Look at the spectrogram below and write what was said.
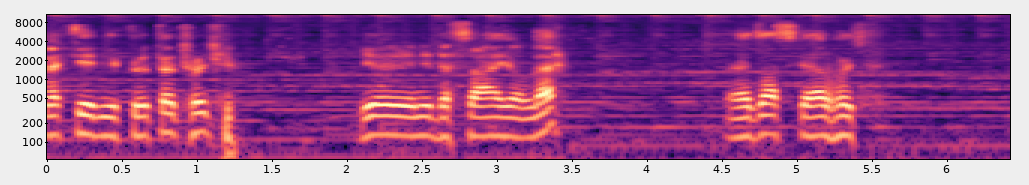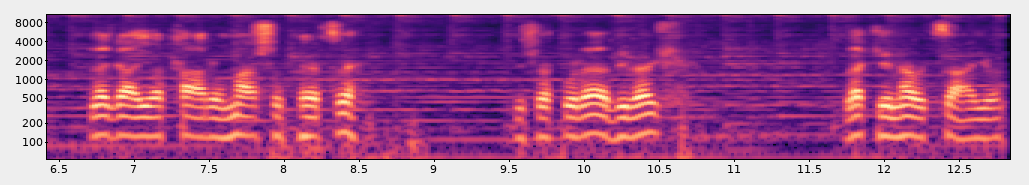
megkérjük őtet, hogy jöjjön ide, szálljon le. Ez azt kell, hogy megálljak három másodpercre, és akkor elvileg le kéne, hogy szálljon.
